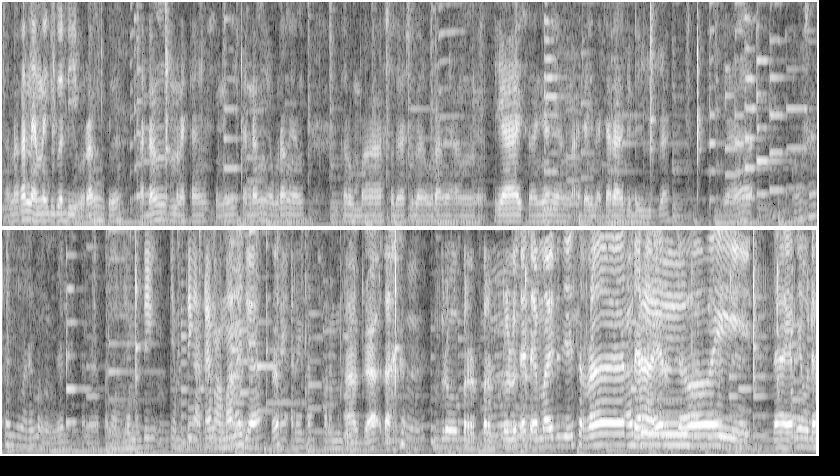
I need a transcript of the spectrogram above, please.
Karena kan nenek juga di orang gitu ya. Kadang mereka yang sini kadang ya orang yang ke rumah saudara-saudara orang yang ya istilahnya yang adain acara gede juga. Ya kalau nggak salah tahun kemarin mah enggak deh karena apa Ya, yang penting yang penting ATM aman aja. Hah? ada, ada yang transfer yang penting agak tak bro per, per lulus SMA itu jadi seret. Aduh, THR coy. THR-nya udah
